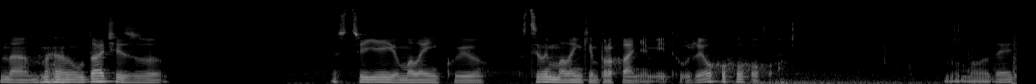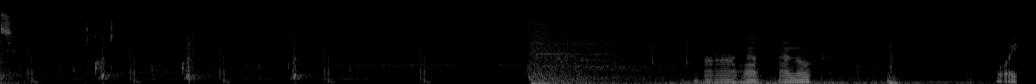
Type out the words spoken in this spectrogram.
Да, удачі з з цією маленькою, з цілим маленьким проханням, мій друже. Охо-хо-хо-хо. Ну, молодець. Ага, а ну. Ой.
